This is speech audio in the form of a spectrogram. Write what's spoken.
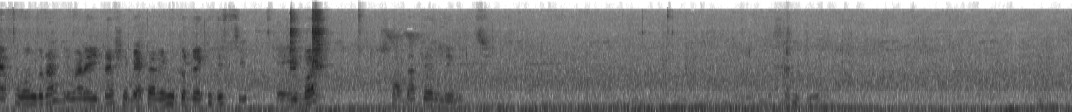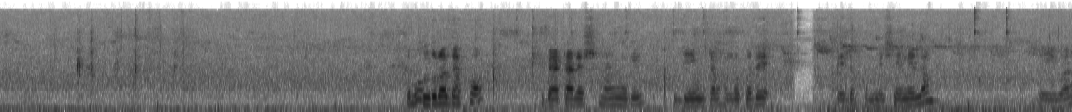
দেখো বন্ধুরা, এবার এইটা, সে ব্যাটারের ভিতরে রেখে দিচ্ছি। এইবার সাদা তেল দিয়ে দিচ্ছি। তো বন্ধুরা দেখো, ব্যাটারের সঙ্গে ডিমটা ভালো করে এই দেখো মিশিয়ে নিলাম। এইবার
